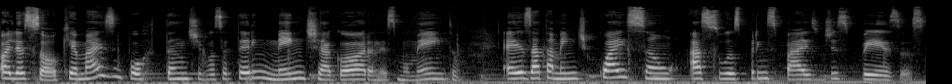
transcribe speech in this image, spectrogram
Olha só, o que é mais importante você ter em mente agora, nesse momento, é exatamente quais são as suas principais despesas.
